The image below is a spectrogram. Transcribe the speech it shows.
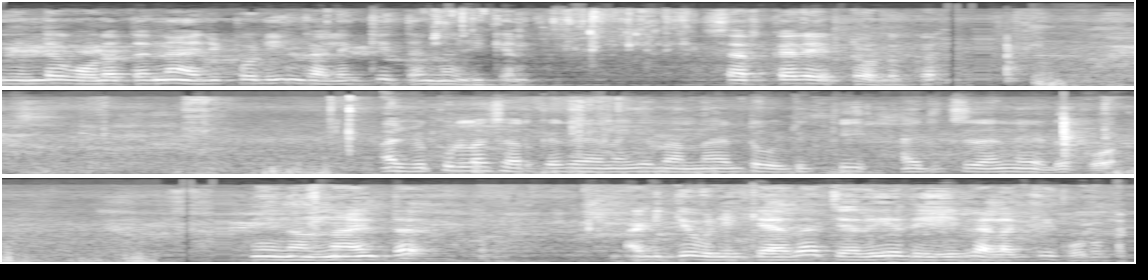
ഇതിന്റെ കൂടെ തന്നെ അരിപ്പൊടിയും കലക്കി തന്നെ ഒഴിക്കണം. ശർക്കര ഇട്ട് കൊടുക്കുക. അഴുക്കുള്ള ശർക്കരയാണെങ്കിൽ നന്നായിട്ട് ഉരുക്കി അരിച്ച് തന്നെ എടുക്കുക. ഇനി നന്നായിട്ട് അടിക്ക് പിടിക്കാതെ ചെറിയ തീയിൽ ഇളക്കി കൊടുക്കുക.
